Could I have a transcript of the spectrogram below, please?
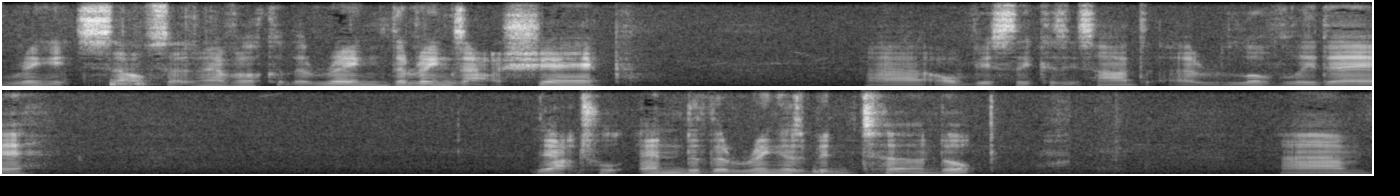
ring itself. So let's have a look at the ring. The ring's out of shape, uh, obviously because it's had a lovely day. The actual end of the ring has been turned up. Um,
